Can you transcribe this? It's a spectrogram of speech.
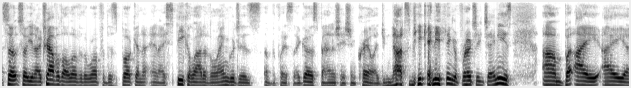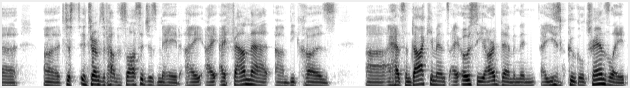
so so you know I traveled all over the world for this book and and I speak a lot of the languages of the places I go Spanish, Haitian, Creole. I do not speak anything approaching Chinese, um, but I I uh, uh, just in terms of how the sausage is made, I I, I found that um, because. Uh, I had some documents. I OCR'd them, and then I used Google Translate.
